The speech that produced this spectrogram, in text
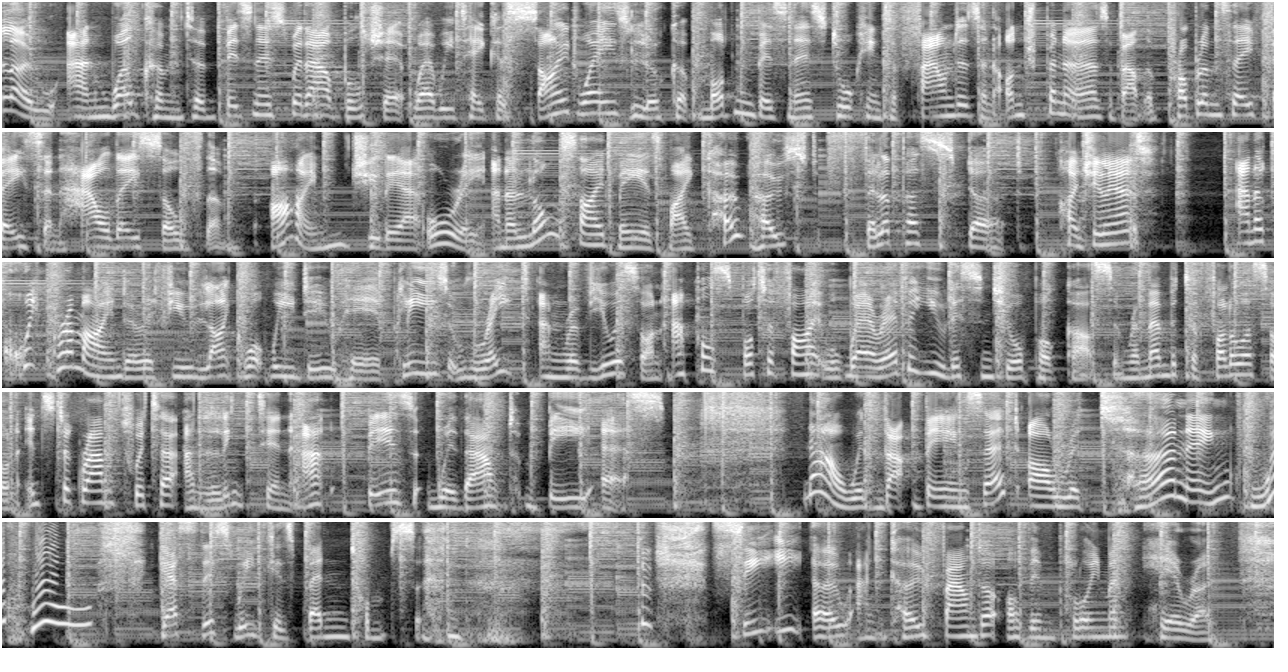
Hello, and welcome to Business Without Bullshit, where we take a sideways look at modern business, talking to founders and entrepreneurs about the problems they face and how they solve them. I'm Juliet Oury, and alongside me is my co host, Philippa Sturt. Hi, Juliet. And a quick reminder if you like what we do here, please rate and review us on Apple, Spotify, or wherever you listen to your podcasts. And remember to follow us on Instagram, Twitter, and LinkedIn at Biz Without BS. Now, with that being said, our returning woohoo guest this week is Ben Thompson. CEO and co founder of Employment Hero.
